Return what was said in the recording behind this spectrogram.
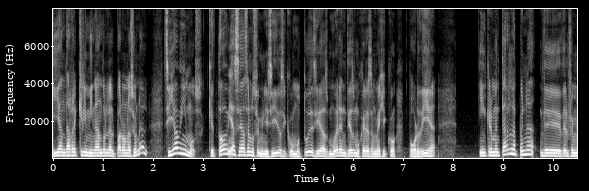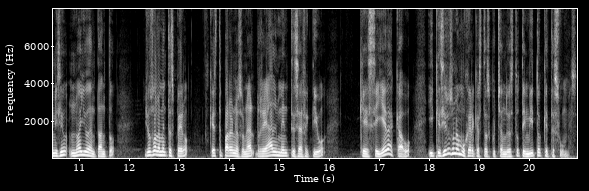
y andar recriminándole al paro nacional. Si ya vimos que todavía se hacen los feminicidios y como tú decías, mueren 10 mujeres en México por día, incrementar la pena de- del feminicidio no ayuda en tanto. Yo solamente espero que este paro nacional realmente sea efectivo, que se lleve a cabo y que si eres una mujer que está escuchando esto, te invito a que te sumes.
